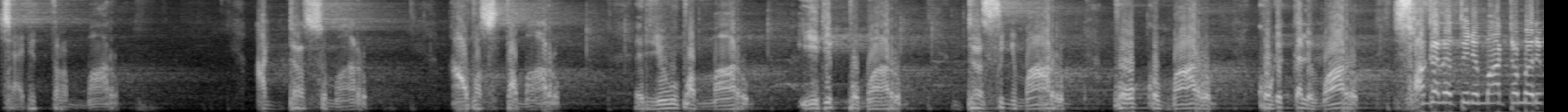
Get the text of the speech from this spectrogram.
ചരിത്രം മാറും അഡ്രസ് മാറും അവസ്ഥ മാറും രൂപം മാറും ഇരിപ്പ് മാറും ഡ്രസ്സിങ് മാറും പോക്ക് മാറും കൊടുക്കൽ മാറും സകലത്തിന് മാറ്റം വരും.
